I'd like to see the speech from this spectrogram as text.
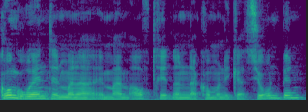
kongruent in, meiner, in meinem Auftreten und in der Kommunikation bin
